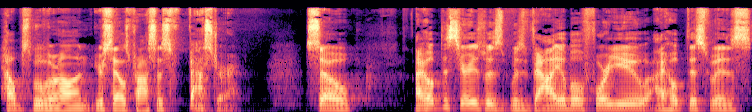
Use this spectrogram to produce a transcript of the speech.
helps move on your sales process faster. So I hope this series was was valuable for you. I hope this was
